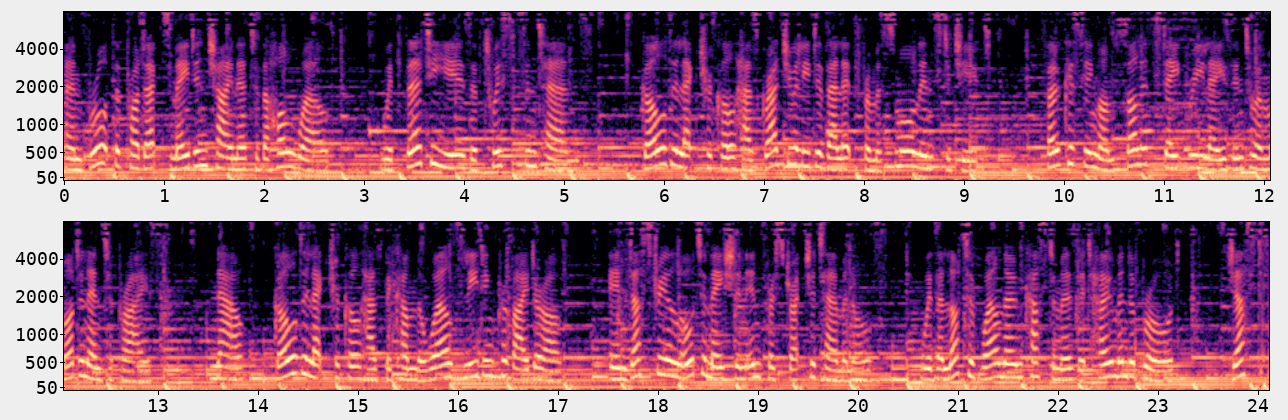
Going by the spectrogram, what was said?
and brought the products made in China to the whole world. With 30 years of twists and turns, Gold Electrical has gradually developed from a small institute, focusing on solid-state relays into a modern enterprise. Now, Gold Electrical has become the world's leading provider of industrial automation infrastructure terminals, with a lot of well-known customers at home and abroad. Just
